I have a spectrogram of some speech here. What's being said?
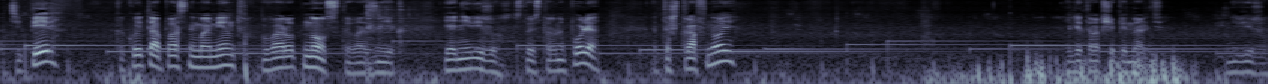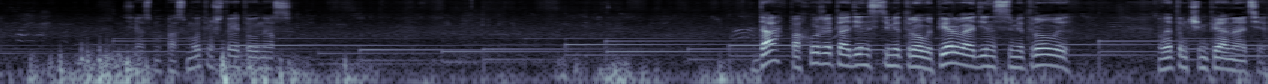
А теперь какой-то опасный момент у ворот Носты возник. Я не вижу с той стороны поля. Это штрафной? Или это вообще пенальти? Не вижу. Сейчас мы посмотрим, что это у нас. Да, похоже, это 11-метровый. Первый 11-метровый в этом чемпионате.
